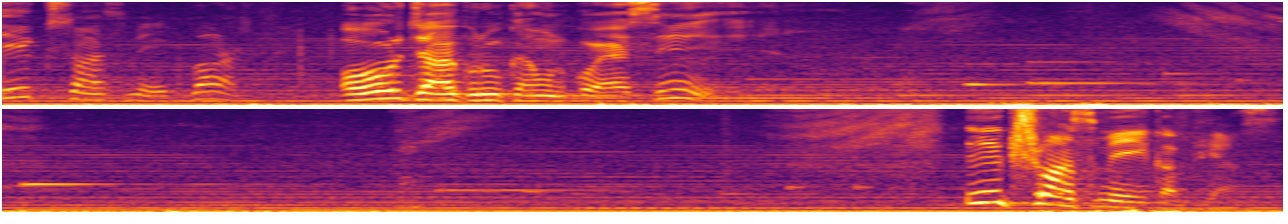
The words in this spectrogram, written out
एक सांस में एक बार और जागरूक है उनको, ऐसे एक श्वास में एक अभ्यास।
